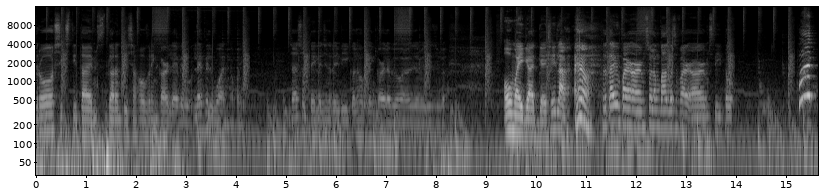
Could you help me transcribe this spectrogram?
draw 60 times. Guarantee sa hovering car level level 1. Okay. Chance of tail legendary vehicle hovering car level 1. Oh my god, guys. Wait lang. Wala tayong firearms. Walang bago sa firearms dito. What?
